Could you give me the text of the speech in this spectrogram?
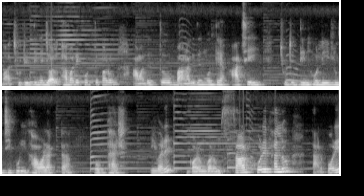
বা ছুটির দিনে জলখাবারে করতে পারো। আমাদের তো বাঙালিদের মধ্যে আছেই ছুটির দিন হলেই লুচি পুরি খাওয়ার একটা অভ্যাস। এবারে গরম গরম সার্ভ করে ফেলো। তারপরে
